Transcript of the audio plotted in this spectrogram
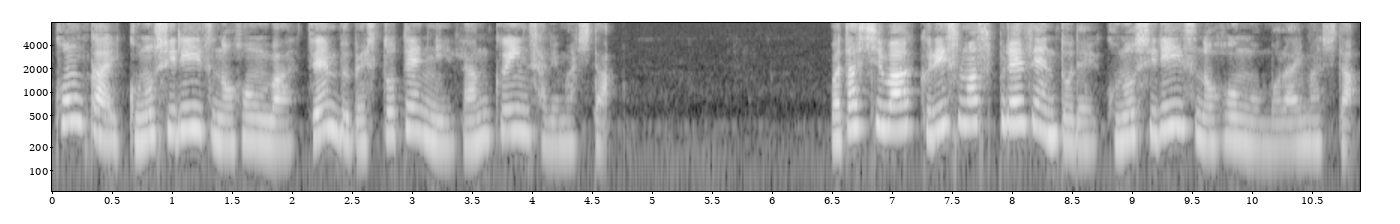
今回このシリーズの本は全部ベスト10にランクインされました。私はクリスマスプレゼントでこのシリーズの本をもらいました。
